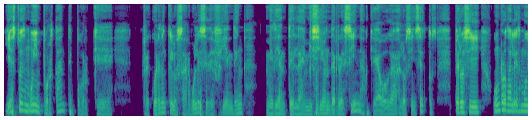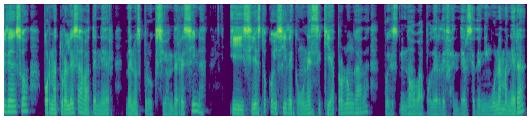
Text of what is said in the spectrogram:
Y esto es muy importante porque recuerden que los árboles se defienden mediante la emisión de resina que ahoga a los insectos. Pero si un rodal es muy denso, por naturaleza va a tener menos producción de resina. Y si esto coincide con una sequía prolongada, pues no va a poder defenderse de ninguna manera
